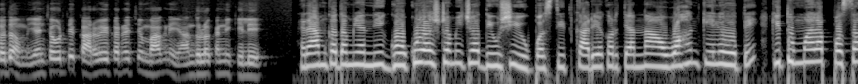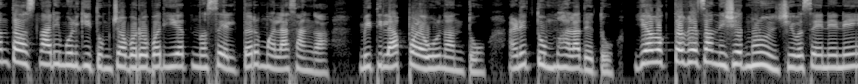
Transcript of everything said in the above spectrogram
कदम यांच्यावरती कारवाई करण्याची मागणी आंदोलकांनी केली. राम कदम यांनी गोकुळ अष्टमीच्या दिवशी उपस्थित कार्यकर्त्यांना आवाहन केले होते की तुम्हाला पसंत असणारी मुलगी तुमच्या बरोबर येत नसेल तर मला सांगा. मी तिला पळवून आणतो आणि तुम्हाला देतो. या वक्तव्याचा निषेध म्हणून शिवसेनेने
